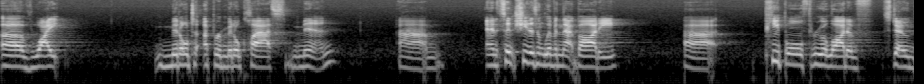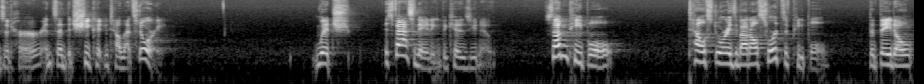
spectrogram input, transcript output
of white middle to upper middle class men. Um, and since she doesn't live in that body, uh, people threw a lot of stones at her and said that she couldn't tell that story. Which is fascinating because, you know, some people tell stories about all sorts of people that they don't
